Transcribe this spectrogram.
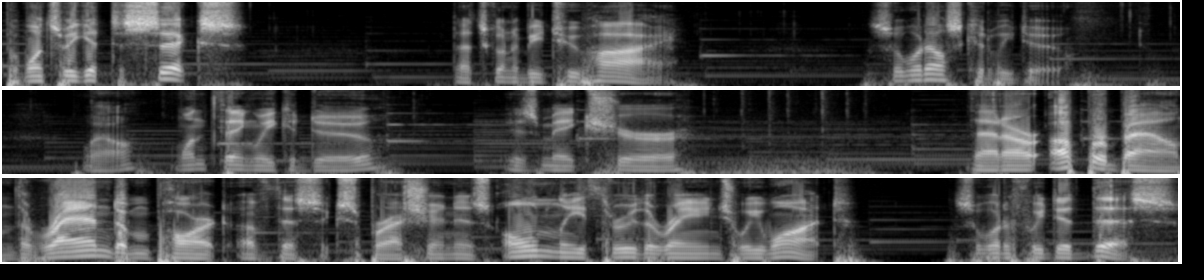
But once we get to 6, that's going to be too high. So what else could we do? Well, one thing we could do is make sure that our upper bound, the random part of this expression, is only through the range we want. So what if we did this?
